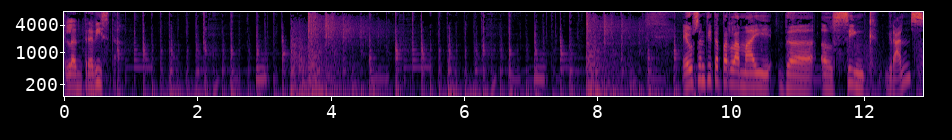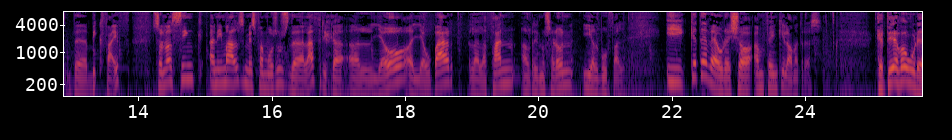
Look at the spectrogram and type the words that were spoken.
L'entrevista. Heu sentit a parlar mai dels de cinc grans, de Big Five? Són els cinc animals més famosos de l'Àfrica, el lleó, el lleopard, l'elefant, el rinoceron i el búfal. I què té a veure això amb fent quilòmetres? Que té a veure,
